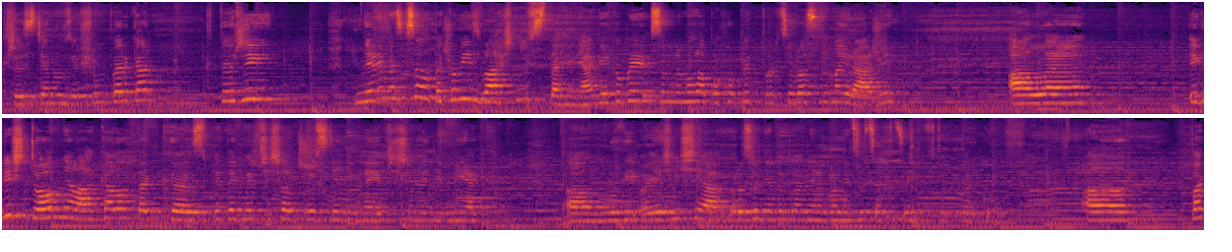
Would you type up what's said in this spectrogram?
křesťanů ze Šumperka, kteří měli mezi sebou takový zvláštní vztahy. Nějak jakoby jsem nemohla pochopit, proč se vlastně mají rádi, ale i když to mě lákalo, tak zbytek mi přišel prostě divný. Přišlo mi divný, jak um, mluví o Ježíši a rozhodně to pro mě nebylo něco, co chci v tu chvilku. Uh, pak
